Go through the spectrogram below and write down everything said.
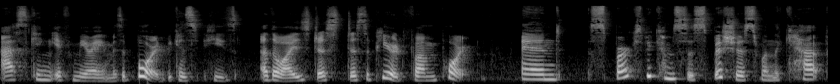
asking if Merriam is aboard because he's otherwise just disappeared from port. And Sparks becomes suspicious when the Cap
